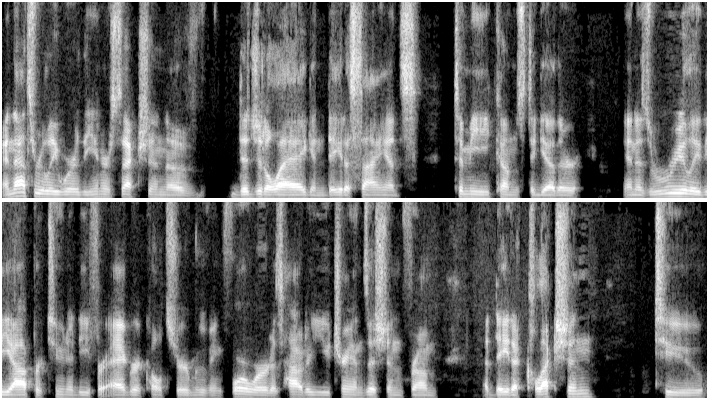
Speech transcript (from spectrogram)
And that's really where the intersection of digital ag and data science to me comes together and is really the opportunity for agriculture moving forward is how do you transition from a data collection to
